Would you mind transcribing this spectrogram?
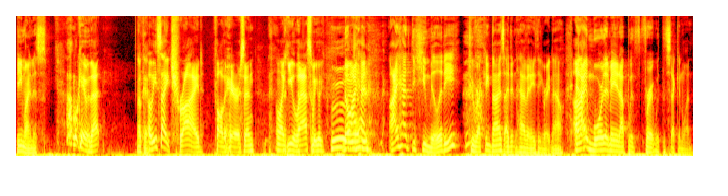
B minus. I'm okay with that. Okay. At least I tried, Father Harrison. I'm like you last week. Like, No, I had I had the humility to recognize I didn't have anything right now, and I more than made it up with for it with the second one.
